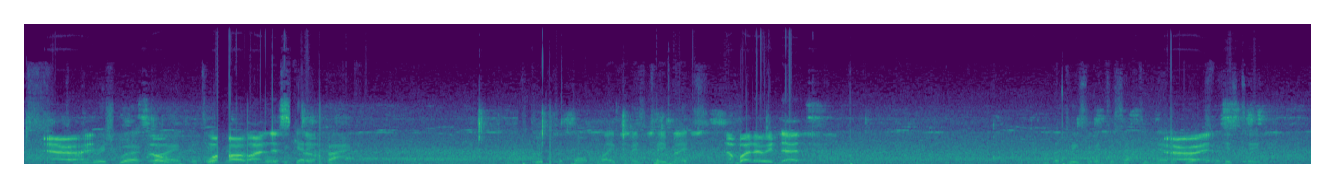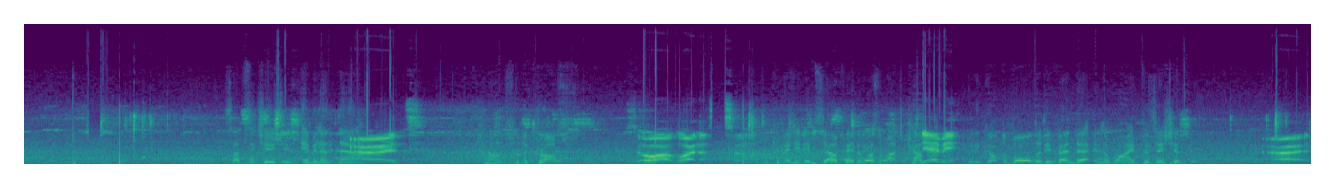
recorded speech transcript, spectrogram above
Tigerish work So, by the team what with the on this to get it back. That's good support play from his teammates. No bother with that. Another piece of intercepting there that Alright. works for his team. Substitution imminent now. Alright. Chance for the cross. So on and so. He committed himself here. There wasn't much cover. Yeah, me. But he got the ball, the defender, in the wide position. Alright.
